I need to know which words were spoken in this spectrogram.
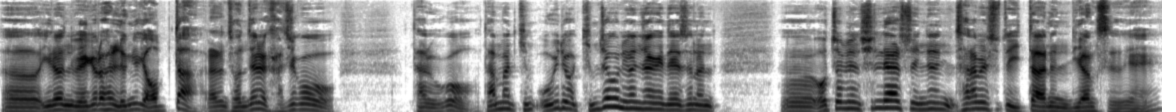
어, 이런 외교를 할 능력이 없다라는 전제를 가지고 다루고 다만 김, 오히려 김정은 위원장에 대해서는 어, 어쩌면 신뢰할 수 있는 사람일 수도 있다는 뉘앙스의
